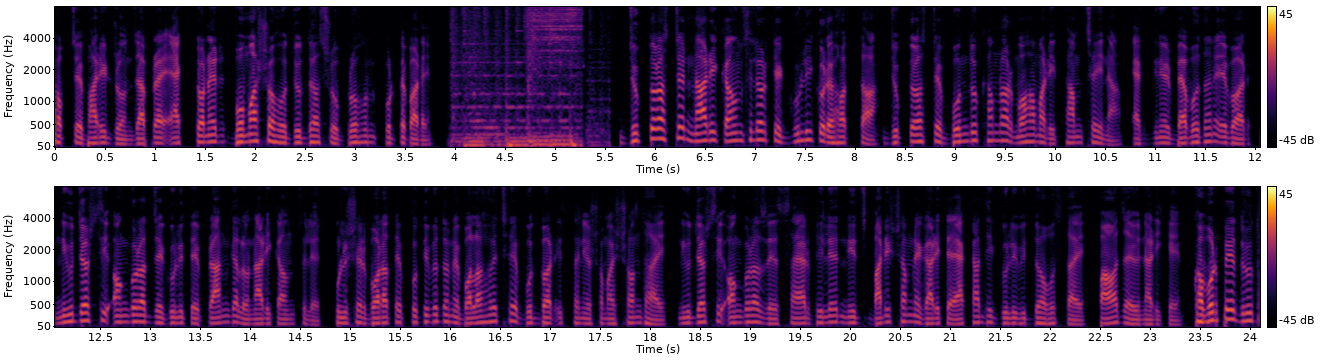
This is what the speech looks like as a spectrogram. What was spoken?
সবচেয়ে ভারী ড্রোন, যা প্রায় এক টনের বোমাসহ যুদ্ধাস্ত্র গ্রহণ করতে পারে। যুক্তরাষ্ট্রের নারী কাউন্সিলরকে গুলি করে হত্যা। যুক্তরাষ্ট্রে বন্দুক হামলার মহামারী থামছেই না। একদিনের ব্যবধানে এবার নিউ জার্সি অঙ্গরাজ্যে গুলিতে প্রাণ গেল নারী কাউন্সিলের। পুলিশের বরাতে প্রতিবেদনে বলা হয়েছে, বুধবার স্থানীয় সময় সন্ধ্যায় নিউ জার্সি অঙ্গরাজ্যে সায়ারভিলে নিজ বাড়ির সামনে গাড়িতে একাধিক গুলিবিদ্ধ অবস্থায় পাওয়া যায় ওই নারীকে। খবর পেয়ে দ্রুত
